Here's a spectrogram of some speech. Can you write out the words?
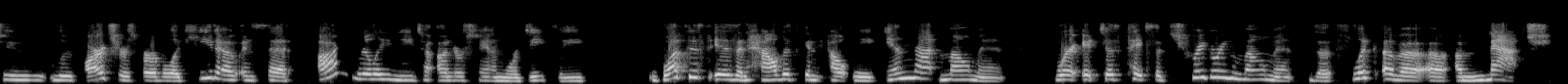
to Luke Archer's verbal Aikido and said, I really need to understand more deeply what this is and how this can help me in that moment where it just takes a triggering moment, the flick of a, a, a match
